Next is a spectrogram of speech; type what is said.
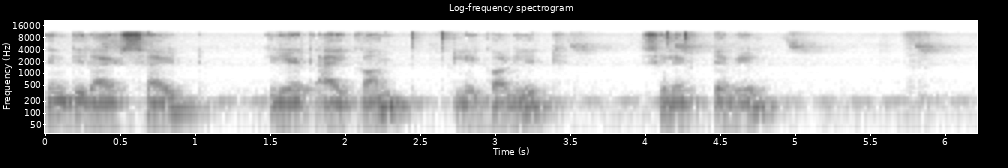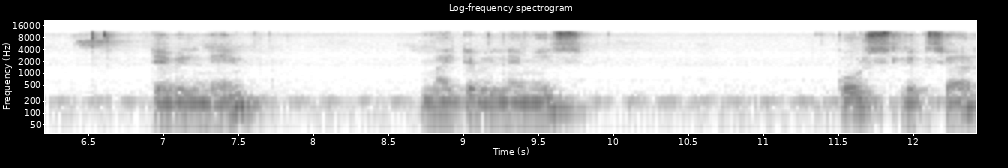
In the right side, create icon, click on it, select table, table name my table name is course lecture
